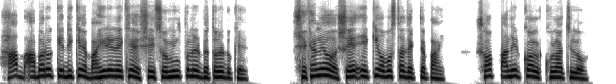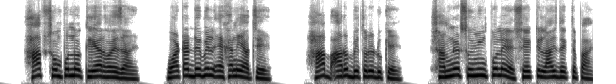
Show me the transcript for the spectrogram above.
হাব আবারও কেডিকে বাহিরে রেখে সেই সুইমিং পুলের ভেতরে ঢুকে। সেখানেও সে একই অবস্থা দেখতে পায়। সব পানির কল খোলা ছিল। হাফ সম্পূর্ণ ক্লিয়ার হয়ে যায়। ওয়াটার ডেবিল এখানেই আছে। হাব আরও ভেতরে ঢুকে। সামনের সুইমিং পুলে সে একটি লাশ দেখতে পায়।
